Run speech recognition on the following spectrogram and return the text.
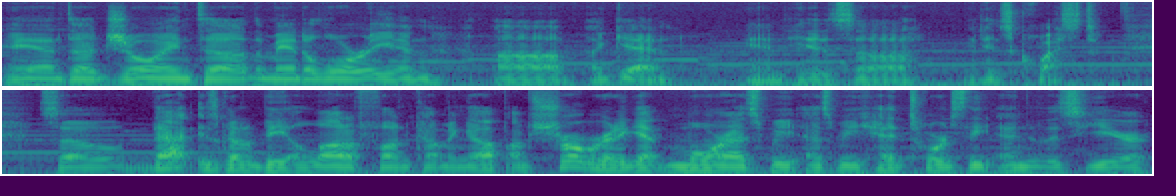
and uh, joined uh, the Mandalorian uh, again in his uh, in his quest. So that is going to be a lot of fun coming up. I'm sure we're going to get more as we as we head towards the end of this year.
